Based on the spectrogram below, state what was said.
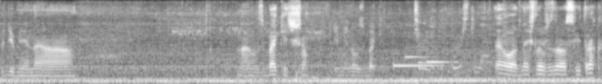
Подібні на. на узбеки чи що. Подібні на узбеки. Е, от, знайшли вже зразу свій трак.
